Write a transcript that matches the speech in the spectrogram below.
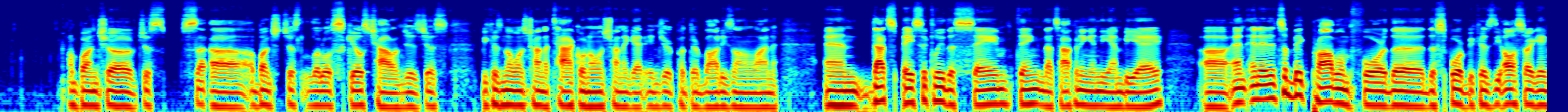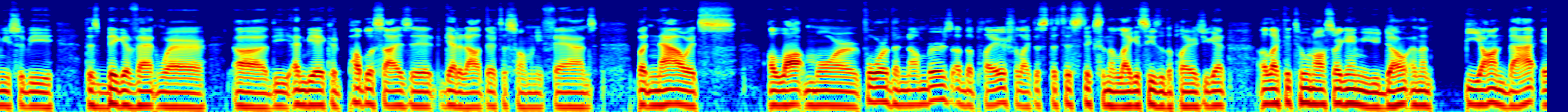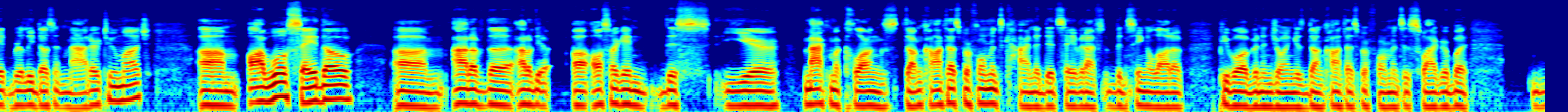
a bunch of just uh, a bunch of just little skills challenges, just because no one's trying to tackle, no one's trying to get injured, put their bodies on the line, and that's basically the same thing that's happening in the NBA. Uh, and and it's a big problem for the the sport because the All Star Game used to be this big event where uh, the NBA could publicize it, get it out there to so many fans. But now it's a lot more for the numbers of the players, for like the statistics and the legacies of the players. You get elected to an All Star game, you don't, and then beyond that, it really doesn't matter too much. Um, I will say though, um, out of the out of the uh, All Star game this year, Mac McClung's dunk contest performance kind of did save it. I've been seeing a lot of people have been enjoying his dunk contest performance, his swagger, but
